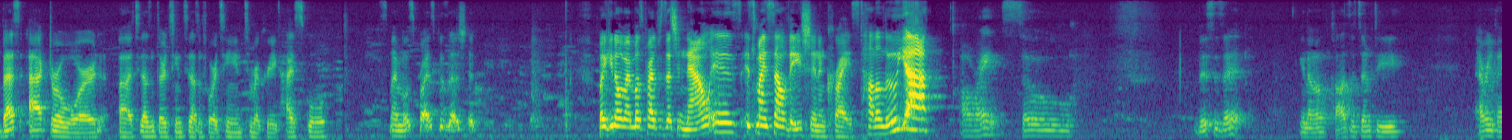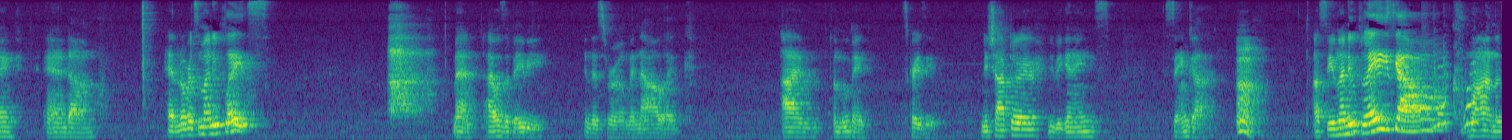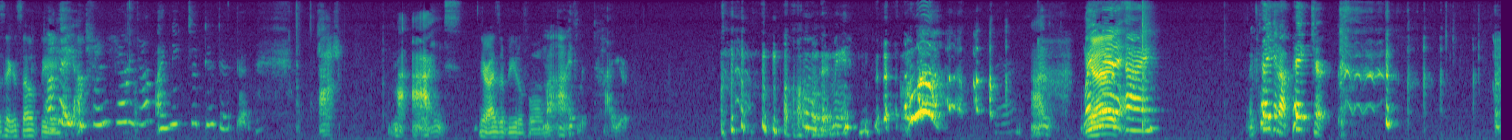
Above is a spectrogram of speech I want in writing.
Best Actor Award, uh, 2013, 2014, Timber Creek High School. It's my most prized possession. But you know what my most prized possession now is? It's my salvation in Christ. Hallelujah! All right, so this is it. You know, closet's empty, everything. And um, headed over to my new place. Man, I was a baby in this room, and now, like, I'm, I'm moving. It's crazy. New chapter, new beginnings, same God. Mm. I'll see you in my new place, y'all. Come on, let's take a selfie. Okay, I'm trying to hurry up. I need to do this. Ah, my eyes. Your eyes are beautiful. My eyes look tired. Look at me. I, wait Yes. a minute, I. I'm taking a picture.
